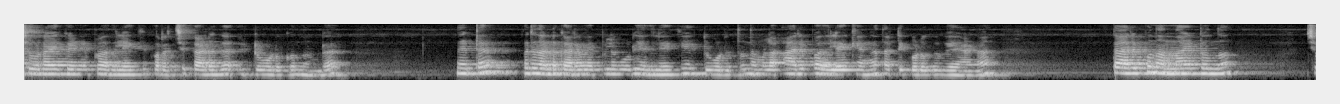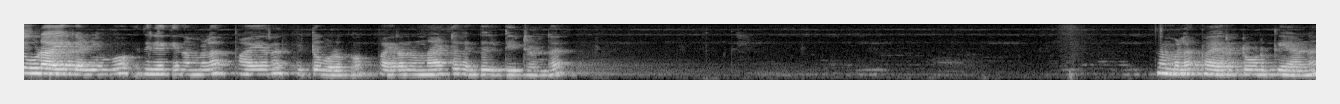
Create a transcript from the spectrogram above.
ചൂടായി കഴിഞ്ഞപ്പോൾ അതിലേക്ക് കുറച്ച് കടുക് ഇട്ട് കൊടുക്കുന്നുണ്ട്. എന്നിട്ട് ഒരു രണ്ട് കറിവേപ്പില കൂടി അതിലേക്ക് ഇട്ട് കൊടുത്ത് നമ്മൾ അരപ്പ് അതിലേക്ക് അങ്ങ് തട്ടിക്കൊടുക്കുകയാണ്. അരപ്പ് നന്നായിട്ടൊന്ന് ചൂടായി കഴിയുമ്പോൾ ഇതിലേക്ക് നമ്മൾ പയർ ഇട്ട് കൊടുക്കും. പയർ നന്നായിട്ട് വെന്ത് കിട്ടിയിട്ടുണ്ട്. നമ്മൾ പയറിട്ട് കൊടുക്കുകയാണ്.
